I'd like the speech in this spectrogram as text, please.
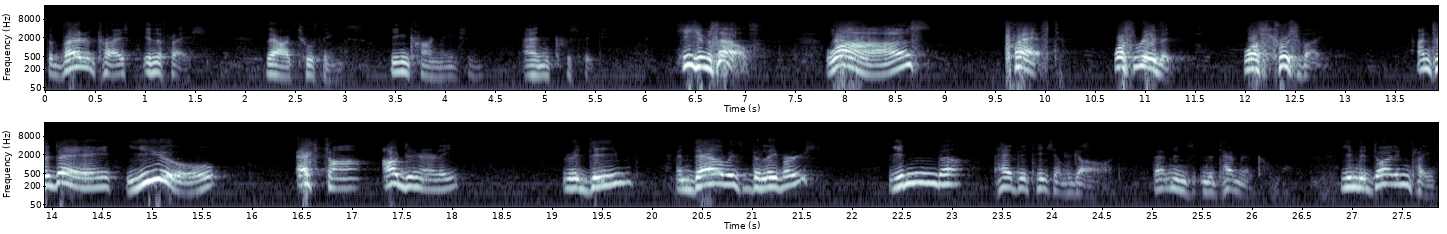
the very Christ in the flesh, there are two things incarnation and crucifixion. He himself was cleft, was riven, was crucified. And today, you, extraordinarily redeemed and dealt with believers in the habitation of God. That means in the tabernacle, in the dwelling place.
